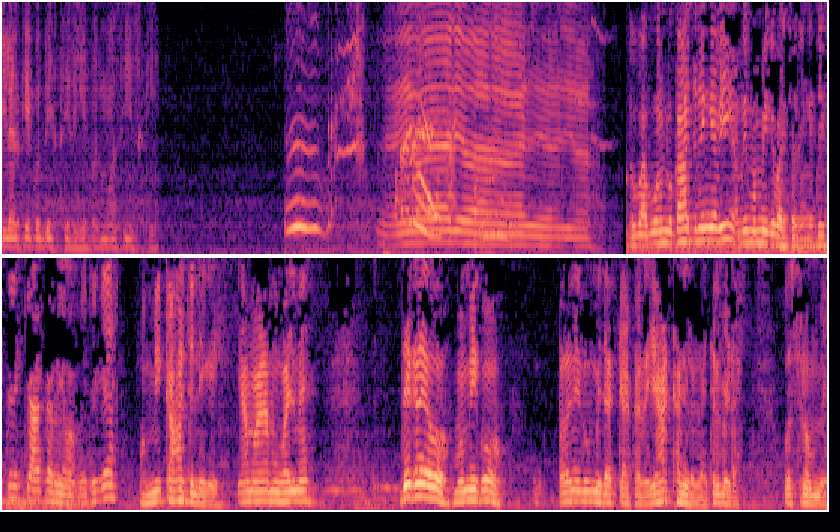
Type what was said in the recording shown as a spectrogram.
ये लड़के को देखती रही है बदमाशी इसकी। तो बाबू, हम लोग कहाँ चलेंगे अभी? अभी मम्मी के पास चलेंगे। देखते हैं क्या कर रही है मम्मी, ठीक है? मम्मी कहाँ चली गई? ये हमारा मोबाइल में। देख रहे हो मम्मी को? पता नहीं रूम में जा क्या कर रही है। यहाँ ठंड लग रहा है। चल बेटा, उस रूम में।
